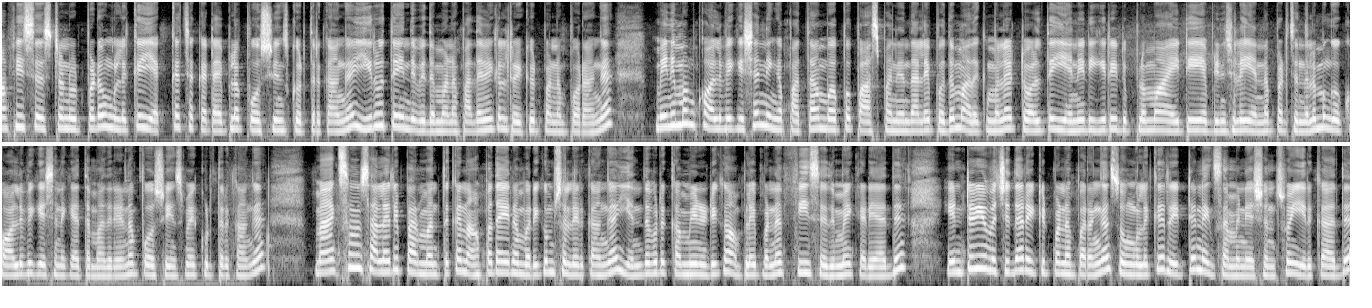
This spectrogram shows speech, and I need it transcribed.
ஆஃபீஸ் அசிஸ்டன்ட் உட்பட உங்களுக்கு எக்கச்சக்க டைப்பில் போஸ்டிங்ஸ் கொடுத்துருக்காங்க. இருபத்தைந்து விதமான பதவிகள் ரெக்ரூட் பண்ண போகிறாங்க மினிமம் குவாலிஃபிகேஷன் நீங்கள் பத்தாம் வகுப்பு பாஸ் பண்ணியிருந்தாலே போதும். அதுக்கு மேலே twelfth any degree diploma IT அப்படின்னு சொல்லி என்ன படிச்சிருந்தாலும் உங்கள் குவாலிஃபிகேஷனுக்கு ஏற்ற மாதிரியான போஸ்டிங்ஸுமே கொடுத்துருக்காங்க. மேக்ஸிமம் சேலரி பர் மந்த்துக்கு நாற்பதாயிரம் வரைக்கும் சொல்லியிருக்காங்க. எந்த ஒரு கம்யூனிட்டிக்கும் அப்ளை பண்ண ஃபீஸ் எதுவுமே கிடையாது. இன்டர்வியூ வச்சு தான் ரெக்ரூட் பண்ண போகிறாங்க ஸோ உங்களுக்கு ரிட்டன் எக்ஸாமினேஷன்ஸும் இருக்காது.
